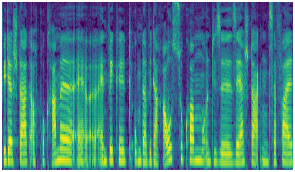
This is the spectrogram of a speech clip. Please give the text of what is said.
wie der Staat auch Programme äh, entwickelt, um da wieder rauszukommen und diese sehr starken Zerfall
